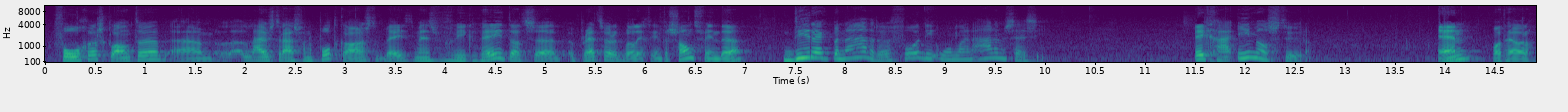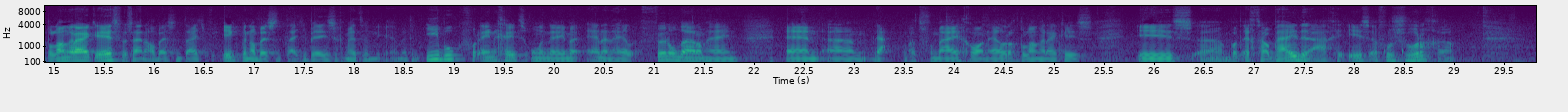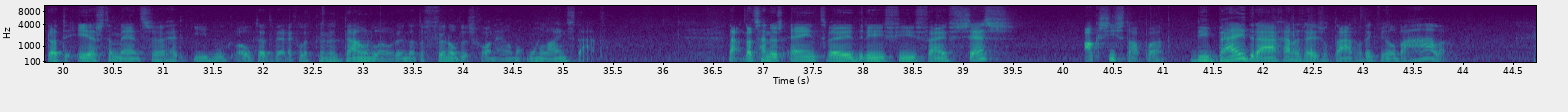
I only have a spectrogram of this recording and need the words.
volgers, klanten, ehm, luisteraars van de podcast, mensen van wie ik weet dat ze breathwork wellicht interessant vinden, direct benaderen voor die online ademsessie. Ik ga e-mails sturen. En wat heel erg belangrijk is, we zijn al best een tijdje, of ik ben al best een tijdje bezig met een met een e-book voor energetisch ondernemen en een hele funnel daaromheen. En ehm, ja, wat voor mij gewoon heel erg belangrijk is, is ehm, wat echt zou bijdragen, is ervoor zorgen dat de eerste mensen het e-book ook daadwerkelijk kunnen downloaden. En dat de funnel dus gewoon helemaal online staat. Nou, dat zijn dus 1, 2, 3, 4, 5, 6 actiestappen die bijdragen aan het resultaat wat ik wil behalen.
